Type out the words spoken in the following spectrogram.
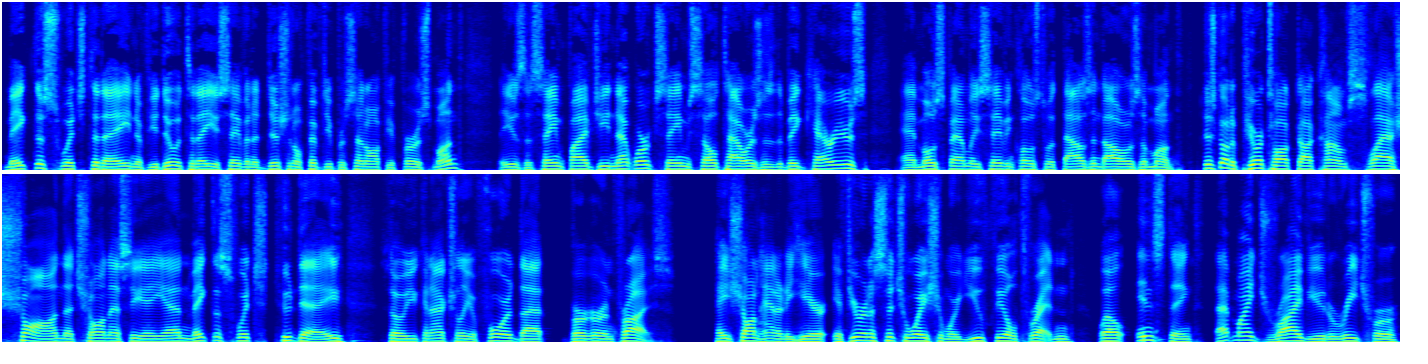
Make the switch today, and if you do it today, you save an additional fifty percent off your first month. They use the same 5G network, same cell towers as the big carriers, and most families saving close to $1,000 a month. Just go to puretalk.com slash Sean, that's Sean S-E-A-N. Make the switch today so you can actually afford that burger and fries. Hey, Sean Hannity here. If you're in a situation where you feel threatened, well, instinct, that might drive you to reach for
